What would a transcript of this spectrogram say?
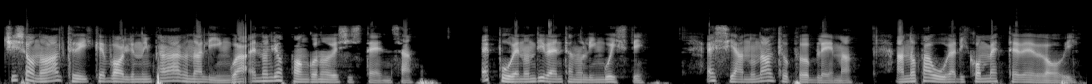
Ci sono altri che vogliono imparare una lingua e non gli oppongono resistenza. Eppure non diventano linguisti. Essi hanno un altro problema, hanno paura di commettere errori.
